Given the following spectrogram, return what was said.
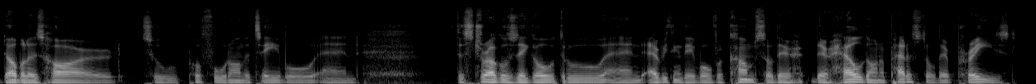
double as hard to put food on the table and the struggles they go through and everything they've overcome. So they're they're held on a pedestal. They're praised.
